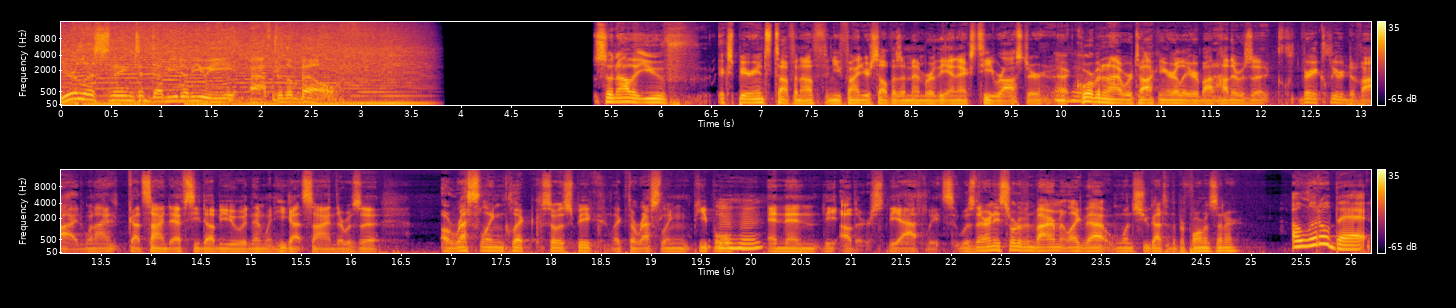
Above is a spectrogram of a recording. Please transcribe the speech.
You're listening to WWE After the Bell. So now that you've experienced tough enough and you find yourself as a member of the NXT roster, Mm-hmm. uh, Corbin and I were talking earlier about how there was a cl- very clear divide when I got signed to FCW, and then when he got signed, there was a a wrestling clique, so to speak, like the wrestling people, Mm-hmm. and then the others, the athletes. Was there any sort of environment like that once you got to the performance center? A little bit,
